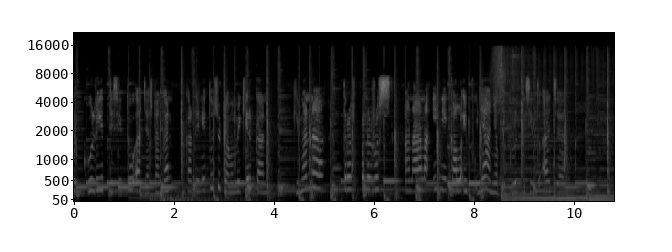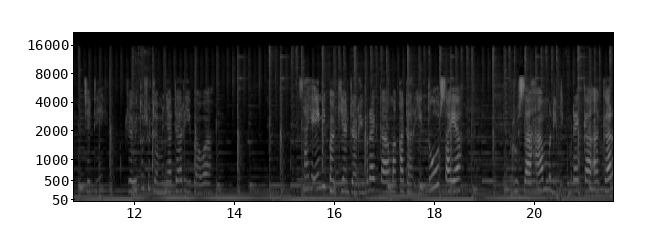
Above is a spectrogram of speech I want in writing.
bergulit di situ aja sedangkan Kartini itu sudah memikirkan gimana terus penerus anak-anak ini kalau ibunya hanya bergulit di situ aja jadi beliau itu sudah menyadari bahwa saya ini bagian dari mereka, maka dari itu saya berusaha mendidik mereka agar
